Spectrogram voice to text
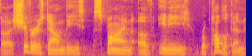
uh, shivers down the spine of any Republican.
